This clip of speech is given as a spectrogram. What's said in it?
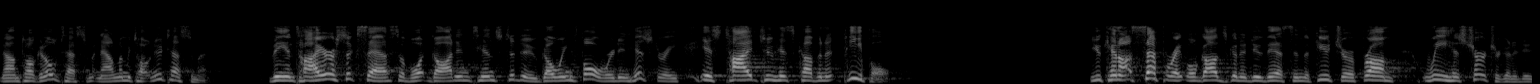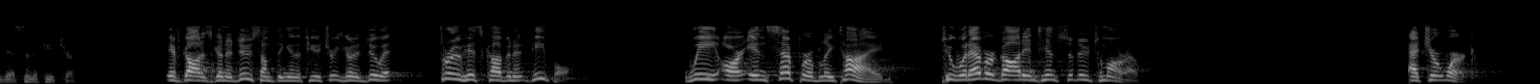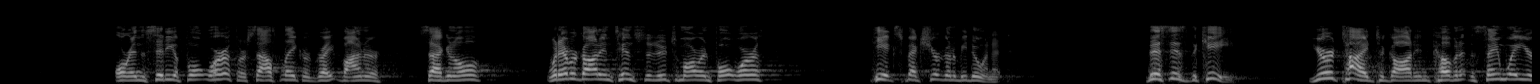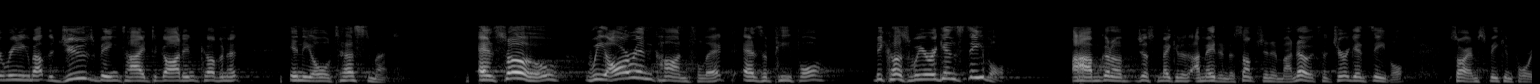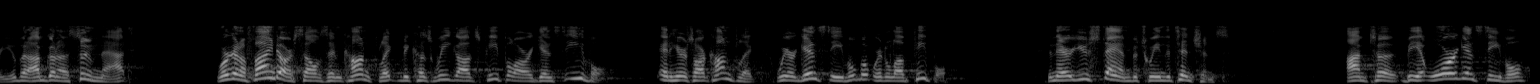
Now, I'm talking Old Testament now. Let me talk New Testament. The entire success of what God intends to do going forward in history is tied to his covenant people. You cannot separate, well, God's going to do this in the future from we, his church, are going to do this in the future. If God is going to do something in the future, he's going to do it through his covenant people we are inseparably tied to whatever God intends to do tomorrow at your work or in the city of Fort Worth or South Lake or Grapevine or Saginaw. Whatever God intends to do tomorrow in Fort Worth, He expects you're going to be doing it. This is the key. You're tied to God in covenant the same way you're reading about the Jews being tied to God in covenant in the Old Testament. And so, we are in conflict as a people because we are against evil. I'm going to just make it, I made an assumption in my notes that you're against evil. Sorry, I'm speaking for you, but I'm going to assume that. We're going to find ourselves in conflict because we, God's people, are against evil. And here's our conflict we're against evil, but we're to love people. And there you stand between the tensions. I'm to be at war against evil,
